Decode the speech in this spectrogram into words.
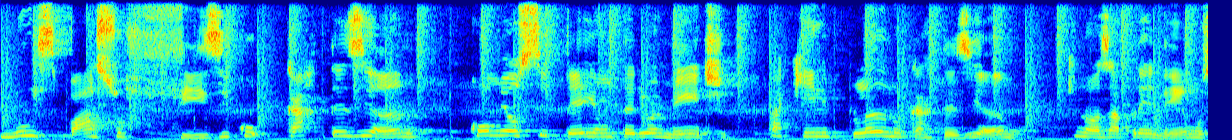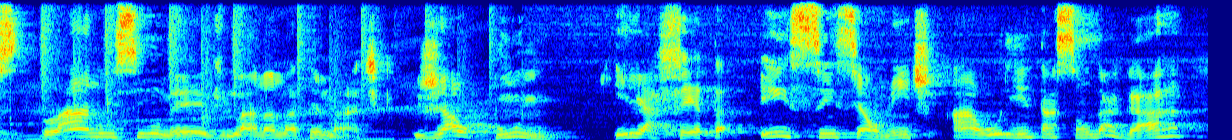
no espaço físico cartesiano como eu citei anteriormente, aquele plano cartesiano que nós aprendemos lá no ensino médio, lá na matemática. Já o punho, ele afeta essencialmente a orientação da garra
